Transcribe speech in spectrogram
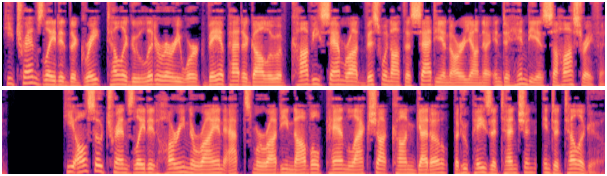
He translated the great Telugu literary work Veyi Padagalu of Kavi Samrat Viswanatha Satyanarayana into Hindi as Sahasraphan. He also translated Hari Narayan Apte's Marathi novel Pan Lakshat Kon Gheto, but who pays attention, into Telugu.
